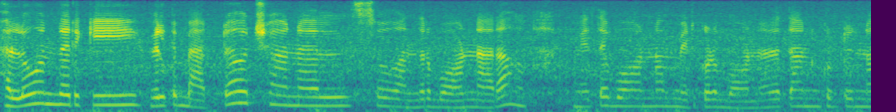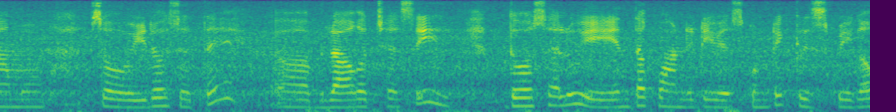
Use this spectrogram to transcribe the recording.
హలో అందరికీ welcome back to our channel. So అందరు బాగున్నారా? మేమైతే బాగున్నాం మీరు కూడా బాగున్నారైతే అనుకుంటున్నాము. సో ఈరోజు అయితే బ్లాగ్ వచ్చేసి దోశలు ఎంత క్వాంటిటీ వేసుకుంటే క్రిస్పీగా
